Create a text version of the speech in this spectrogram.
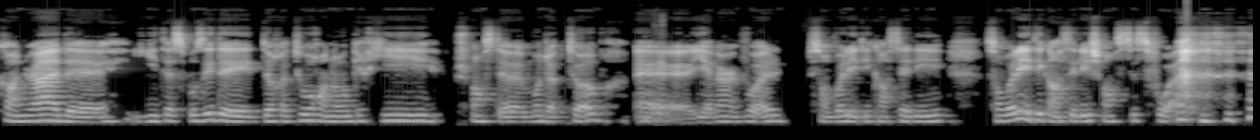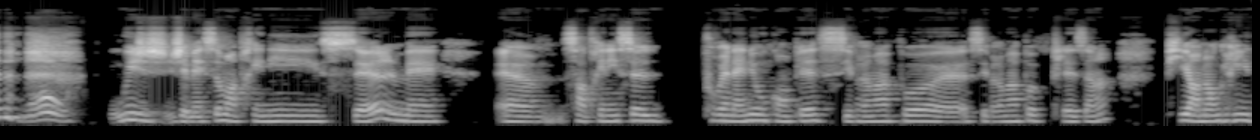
Conrad, euh, il était supposé de, de retour en Hongrie, je pense que c'était au mois d'octobre. Euh, il y avait un vol, son vol a été cancellé. Son vol a été cancellé, je pense, six fois. wow. Oui, j'aimais ça m'entraîner seul, mais s'entraîner seul pour une année au complet, c'est vraiment pas c'est vraiment pas plaisant. Puis en Hongrie,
